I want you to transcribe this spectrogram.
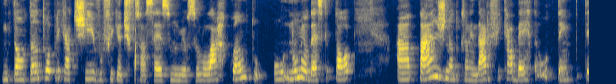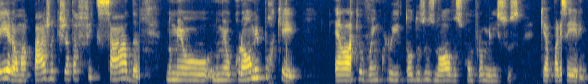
então tanto o aplicativo fica de fácil acesso no meu celular, quanto o, no meu desktop. A página do calendário fica aberta o tempo inteiro, é uma página que já está fixada no meu, no meu Chrome, por quê? É lá que eu vou incluir todos os novos compromissos que aparecerem.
